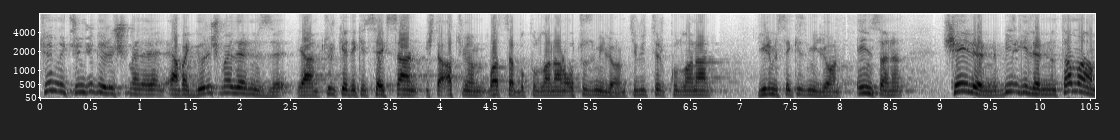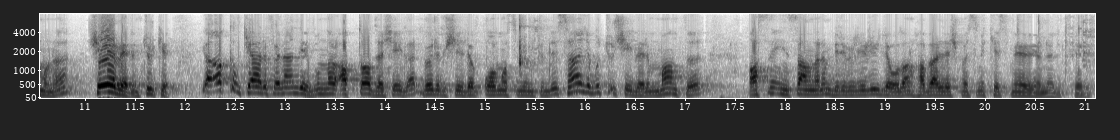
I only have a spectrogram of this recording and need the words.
Tüm üçüncü görüşmeler ama görüşmelerinizi yani Türkiye'deki 80 işte atıyorum WhatsApp'ı kullanan 30 milyon, Twitter kullanan 28 milyon insanın şeylerini, bilgilerinin tamamını şeye verin Türkiye. Ya akıl kârı falan değil. Bunlar aptalca şeyler. Böyle bir şey de olması mümkün değil. Sadece bu tür şeylerin mantığı aslında insanların birbirleriyle olan haberleşmesini kesmeye yönelik Ferit.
